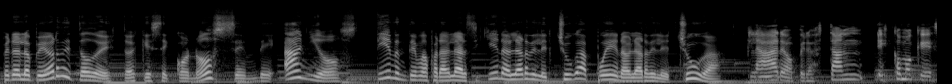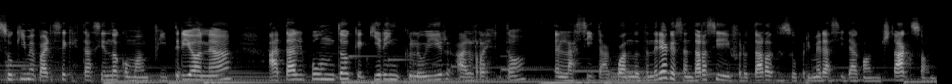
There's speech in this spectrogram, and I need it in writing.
Pero lo peor de todo esto es que se conocen de años, tienen temas para hablar. Si quieren hablar de lechuga, pueden hablar de lechuga. Claro, pero están, es como que Suki me parece que está siendo como anfitriona a tal punto que quiere incluir al resto en la cita, cuando tendría que sentarse y disfrutar de su primera cita con Jackson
